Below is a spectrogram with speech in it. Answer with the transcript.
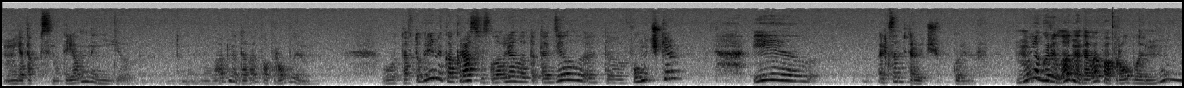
Ну, я так посмотрела на нее. Думаю, ну ладно, давай попробуем. Вот. А в то время как раз возглавлял этот отдел это Фомочкин, и Александр Петрович Коринов. Ну, я говорю, ладно, давай попробуем. Ну,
